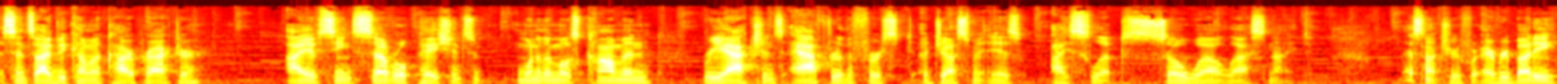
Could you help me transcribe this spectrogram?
since I've become a chiropractor, I have seen several patients. One of the most common reactions after the first adjustment is, I slept so well last night. That's not true for everybody,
